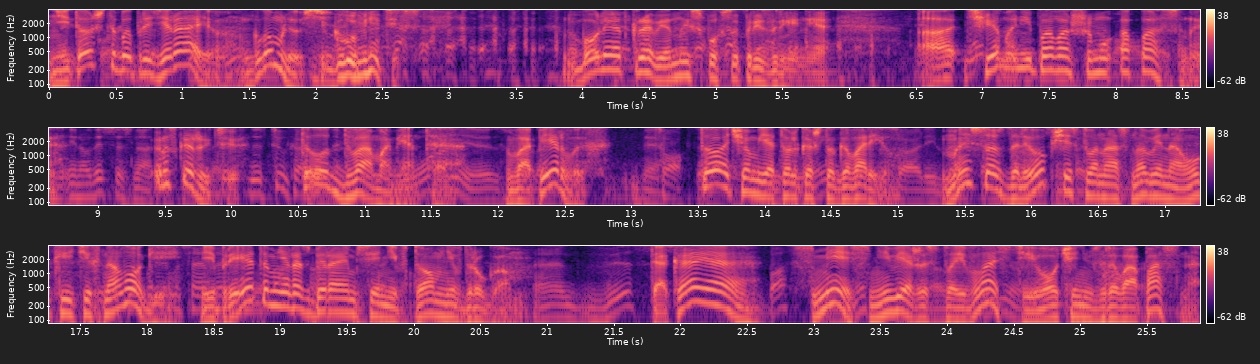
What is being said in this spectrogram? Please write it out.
Не то чтобы презираю, глумлюсь. Глумитесь. Более откровенный способ презрения. А чем они, по-вашему, опасны? Расскажите. Тут два момента. Во-первых, то, о чем я только что говорил. Мы создали общество на основе науки и технологий, и при этом не разбираемся ни в том, ни в другом. Такая смесь невежества и власти очень взрывоопасна.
